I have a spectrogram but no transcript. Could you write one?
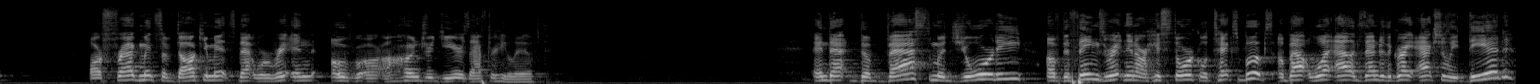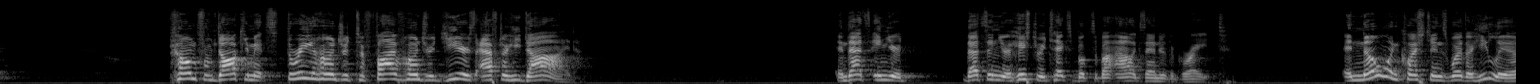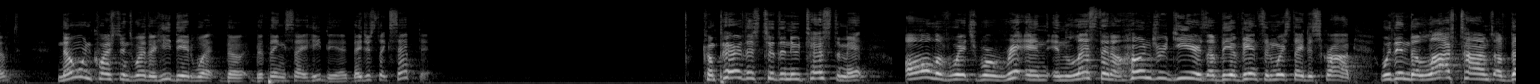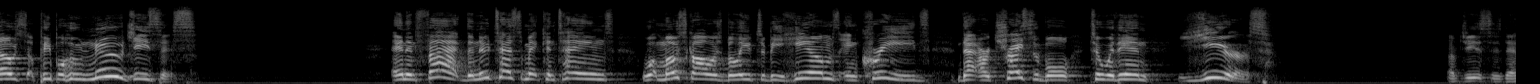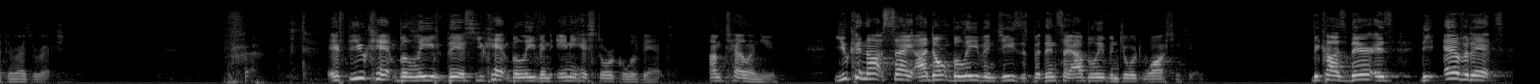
are fragments of documents that were written over a hundred years after he lived? And that the vast majority of the things written in our historical textbooks about what Alexander the Great actually did come from documents 300 to 500 years after he died. And that's in your that's in your history textbooks about Alexander the Great. And no one questions whether he lived. No one questions whether he did what the, the things say he did. They just accept it. Compare this to the New Testament, all of which were written in less than a hundred years of the events in which they described, within the lifetimes of those people who knew Jesus. And in fact, the New Testament contains what most scholars believe to be hymns and creeds that are traceable to within years of Jesus' death and resurrection. If you can't believe this, you can't believe in any historical event. I'm telling you. You cannot say, I don't believe in Jesus, but then say, I believe in George Washington. Because there is the evidence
